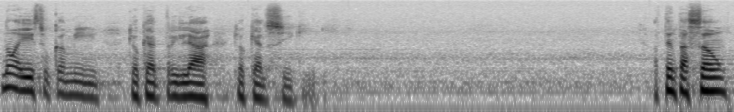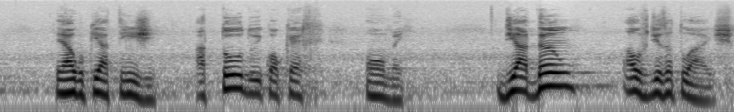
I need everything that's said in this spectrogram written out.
Não é esse o caminho que eu quero trilhar, que eu quero seguir. A tentação é algo que atinge a todo e qualquer homem, de Adão aos dias atuais.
